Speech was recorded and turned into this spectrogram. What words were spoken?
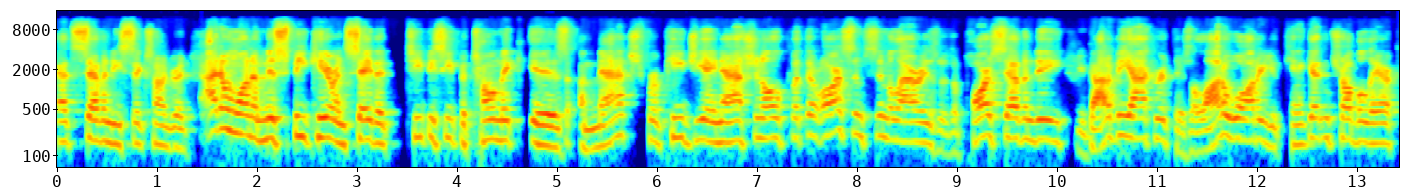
at 7,600. I don't want to misspeak here and say that TPC Potomac is a match for PGA National, but there are some similarities. There's a par 70. You got to be accurate. There's a lot of water. You can't get in trouble there.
